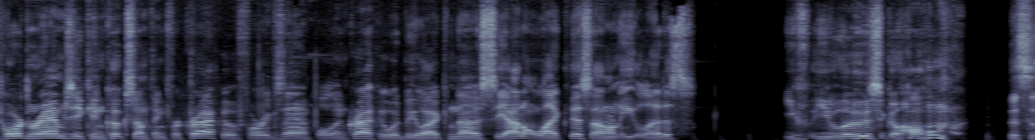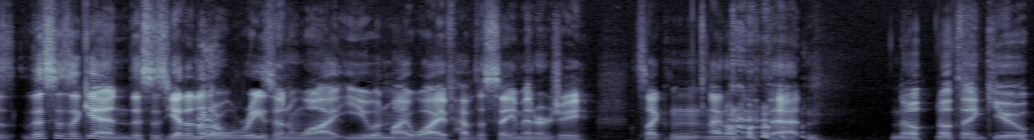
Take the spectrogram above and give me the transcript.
Gordon Ramsay can cook something for Krakow, for example, and Krakow would be like, "No, see, I don't like this. I don't eat lettuce. You you lose. Go home." This is this is again. This is yet another reason why you and my wife have the same energy. It's like mm, I don't eat that. no, no, thank you.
